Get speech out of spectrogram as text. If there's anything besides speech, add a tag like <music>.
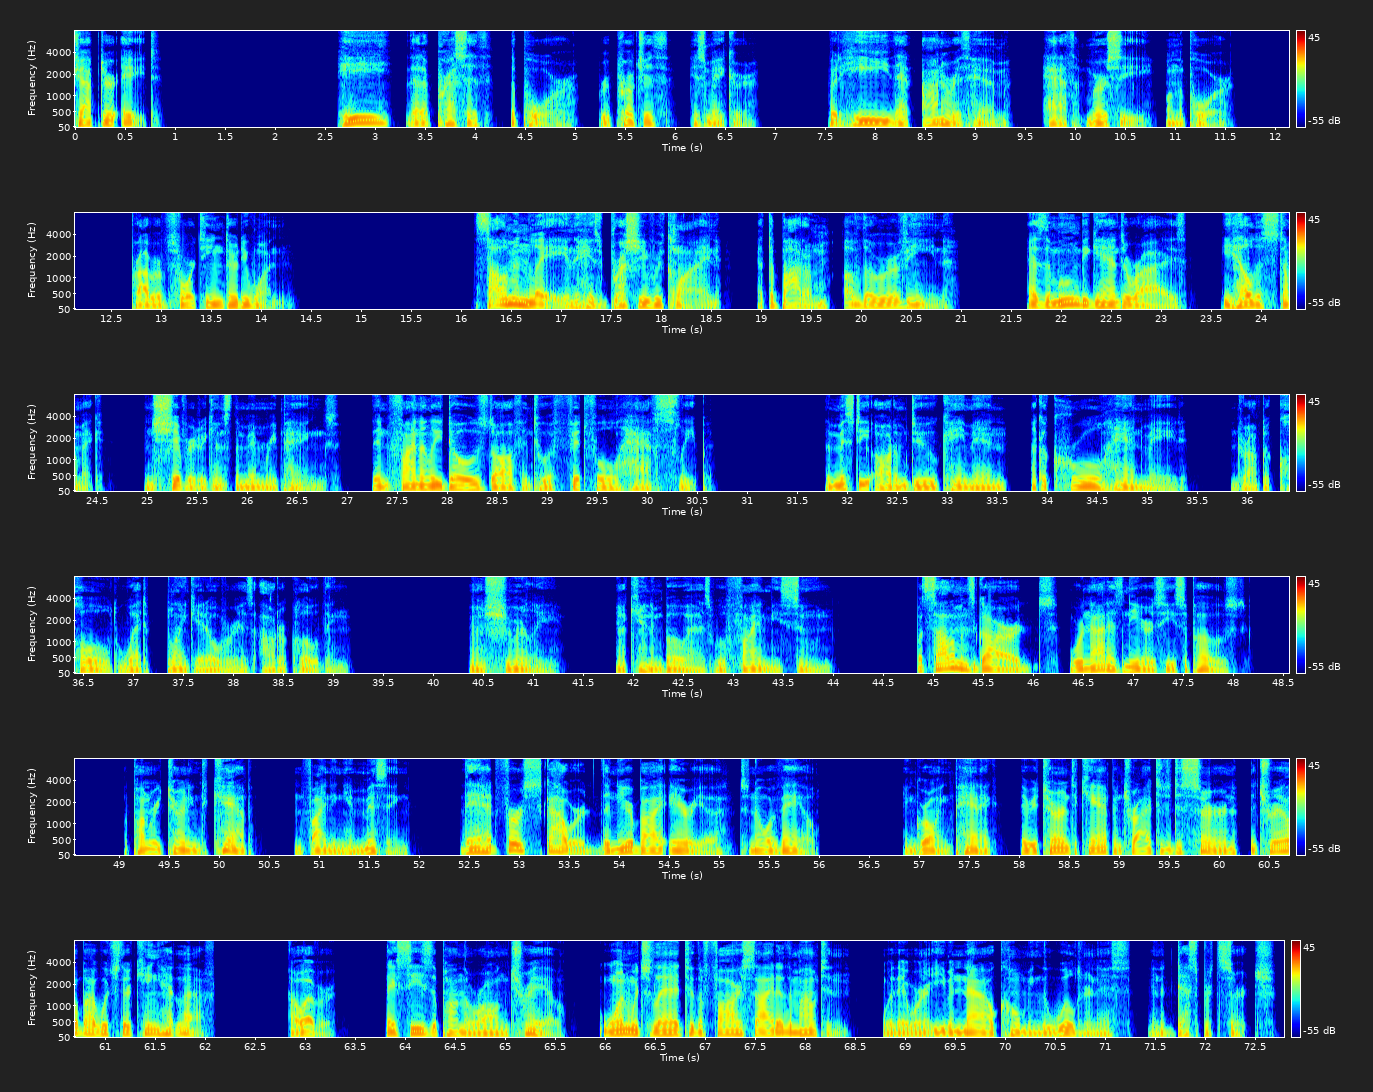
Chapter 8 He that oppresseth the poor reproacheth his Maker, but he that honoreth him hath mercy on the poor. Proverbs 14:31 Solomon lay in his brushy recline at the bottom of the ravine. As the moon began to rise, he held his stomach and shivered against the memory pangs, then finally dozed off into a fitful half sleep. The misty autumn dew came in like a cruel handmaid and dropped a cold, wet blanket over his outer clothing. Uh, surely, Jachin and Boaz will find me soon. But Solomon's guards were not as near as he supposed. Upon returning to camp and finding him missing, they had first scoured the nearby area to no avail. In growing panic, they returned to camp and tried to discern the trail by which their king had left. However, they seized upon the wrong trail, one which led to the far side of the mountain, where they were even now combing the wilderness in a desperate search.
